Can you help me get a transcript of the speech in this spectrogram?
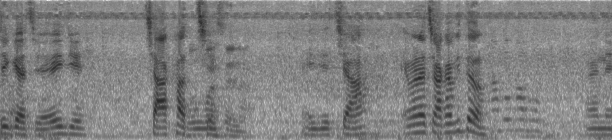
ঠিক আছে এই যে চা খাচ্ছে। এই যে চা। এবারে চা খাবি তো? খাব খাব। হ্যাঁ নে।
